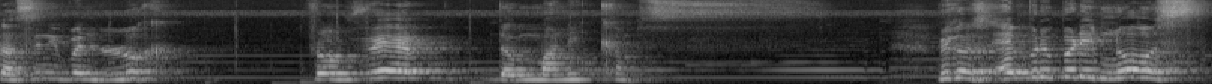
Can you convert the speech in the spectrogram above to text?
doesn't even look from where the money comes. Because everybody knows,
